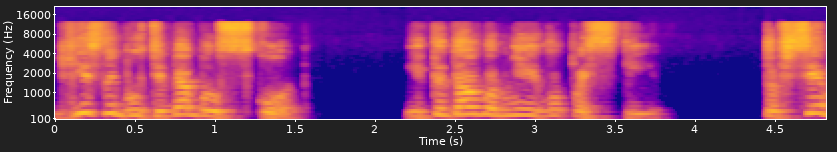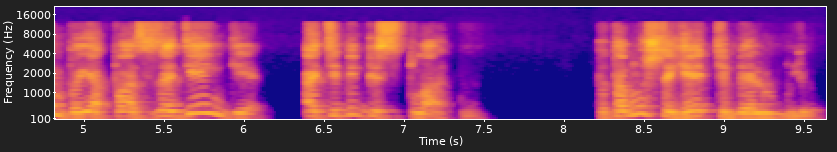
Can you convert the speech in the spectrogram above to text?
если бы у тебя был скот, и ты дал бы мне его пасти, то всем бы я пас за деньги, а тебе бесплатно, потому что я тебя люблю».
